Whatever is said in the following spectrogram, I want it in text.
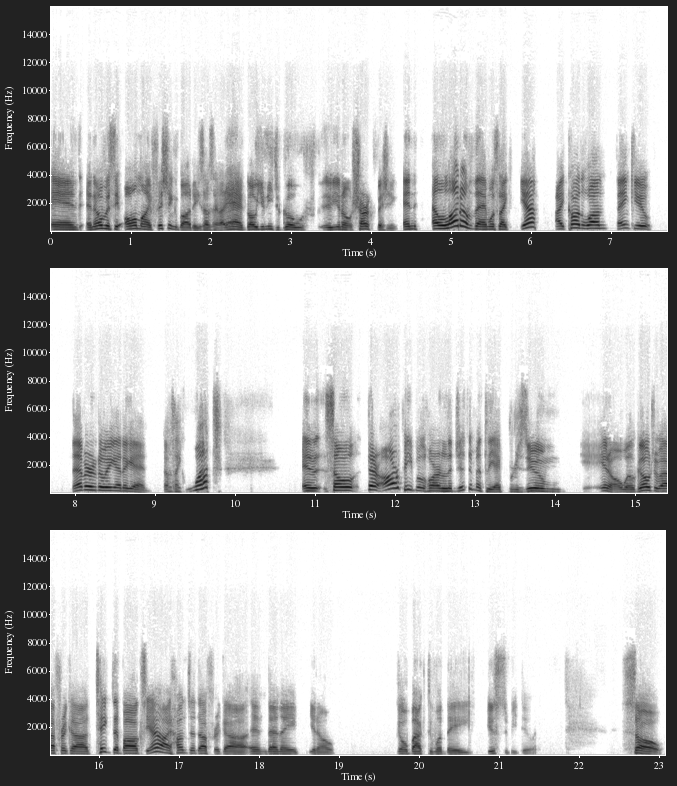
And and obviously all my fishing buddies, I was like, yeah, go, you need to go, you know, shark fishing. And a lot of them was like, yeah, I caught one, thank you never doing it again. I was like, what? And so there are people who are legitimately, I presume, you know, will go to Africa, take the box. Yeah, I hunted Africa, and then they, you know, go back to what they used to be doing. So,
